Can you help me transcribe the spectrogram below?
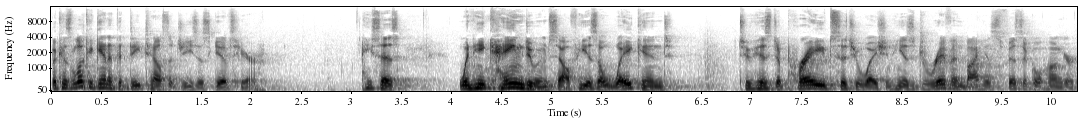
Because look again at the details that Jesus gives here. He says, when he came to himself, he is awakened to his depraved situation. He is driven by his physical hunger.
